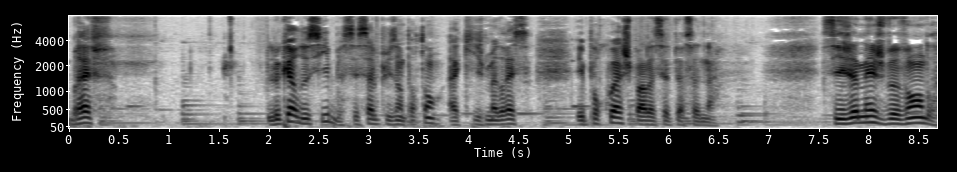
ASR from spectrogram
Bref, le cœur de cible, c'est ça le plus important, à qui je m'adresse. Et pourquoi je parle à cette personne-là? Si jamais je veux vendre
